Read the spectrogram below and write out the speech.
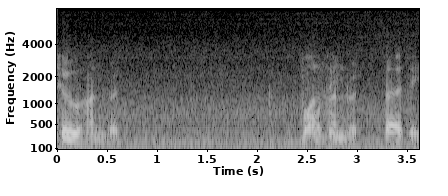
Two hundred. 100, 30,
